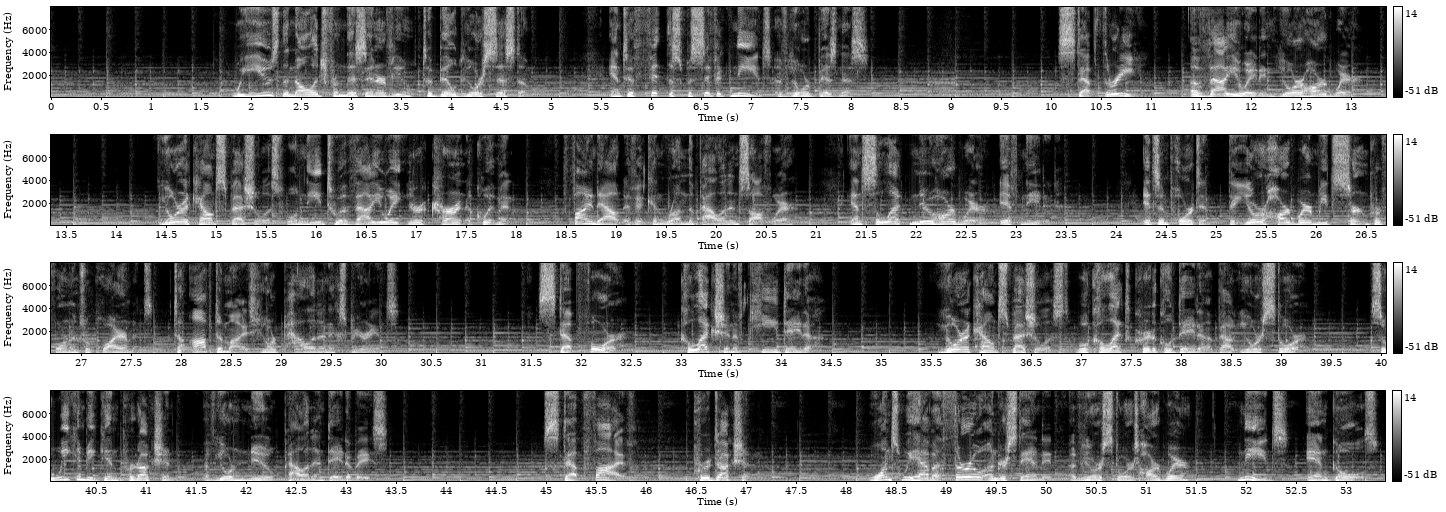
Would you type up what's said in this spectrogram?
We use the knowledge from this interview to build your system and to fit the specific needs of your business. Step 3 Evaluating your hardware. Your account specialist will need to evaluate your current equipment, find out if it can run the Paladin software, and select new hardware if needed. It's important that your hardware meets certain performance requirements to optimize your Paladin experience. Step 4 Collection of key data. Your account specialist will collect critical data about your store so we can begin production of your new Paladin database. Step 5 Production once we have a thorough understanding of your store's hardware, needs, and goals,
